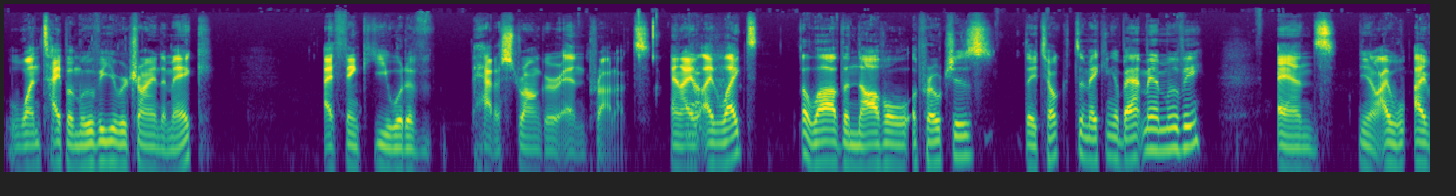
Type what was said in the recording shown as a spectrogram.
one type of movie you were trying to make, I think you would have had a stronger end product. And I, I liked a lot of the novel approaches they took to making a Batman movie. And you know, I I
